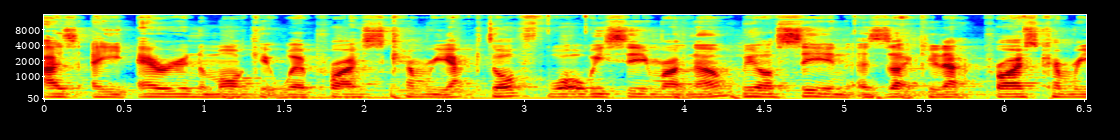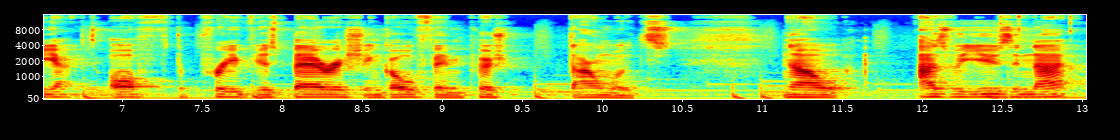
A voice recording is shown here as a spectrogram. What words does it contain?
as a area in the market where price can react off. What are we seeing right now? We are seeing exactly that. Price can react off the previous bearish engulfing push downwards. Now as we're using that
